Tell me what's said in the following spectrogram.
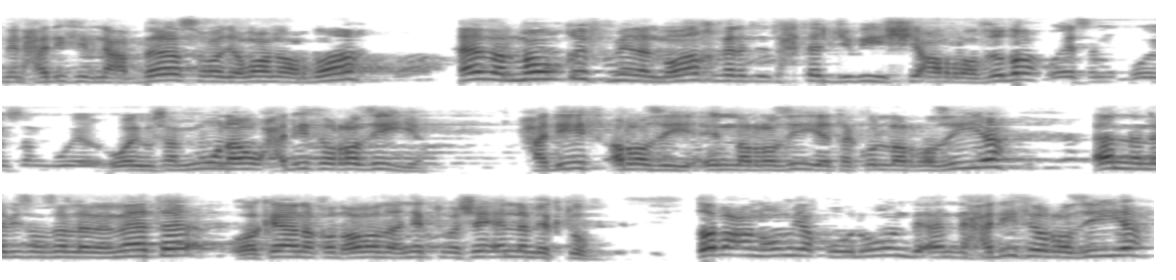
من حديث ابن عباس رضي الله عنه وأرضاه هذا الموقف من المواقف التي تحتج به الشيعة الرافضة ويسمونه حديث الرزية. حديث الرزية. إن الرزية كل الرزية. أن النبي صلى الله عليه وسلم مات وكان قد أراد أن يكتب شيئا لم يكتبه طبعا هم يقولون بأن حديث الرزية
